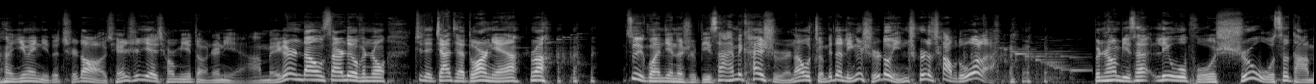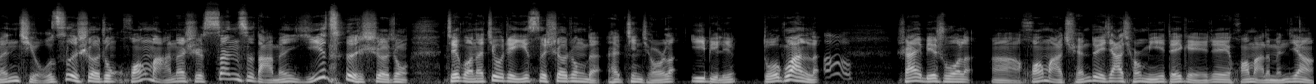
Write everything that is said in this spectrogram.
因为你的迟到，全世界球迷等着你啊！每个人耽误三十六分钟，这得加起来多少年啊？是吧？最关键的是，比赛还没开始呢，我准备的零食都已经吃的差不多了。本场比赛，利物浦十五次打门九次射中，皇马呢是三次打门一次射中，结果呢就这一次射中的还进球了，一比零夺冠了。啥也别说了啊，皇马全队加球迷得给这皇马的门将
